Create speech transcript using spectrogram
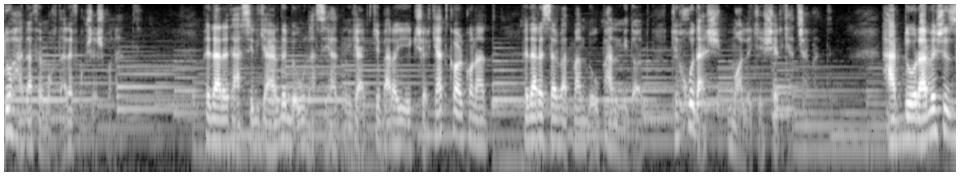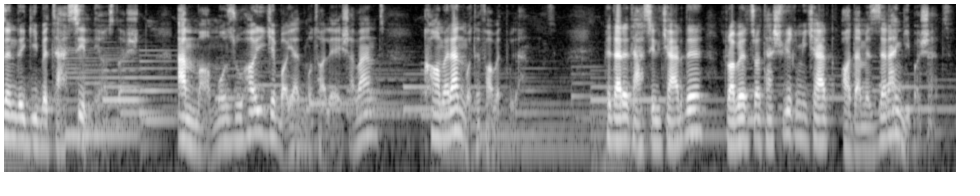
دو هدف مختلف کوشش کند. پدر تحصیل کرده به او نصیحت می‌کرد که برای یک شرکت کار کند. پدر ثروتمند به او پند می‌داد که خودش مالک شرکت شود. هر دو روش زندگی به تحصیل نیاز داشت. اما موضوعهایی که باید مطالعه شوند کاملا متفاوت بودند. پدر تحصیل کرده رابرت را تشویق می کرد آدم زرنگی باشد.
